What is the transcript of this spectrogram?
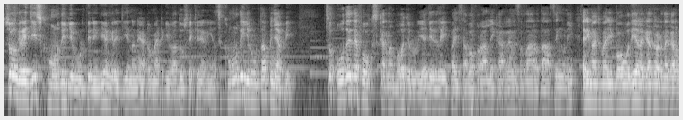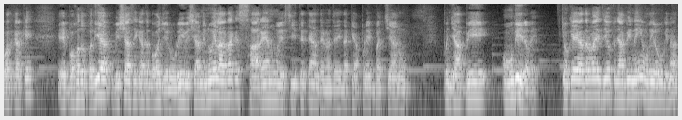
ਸੋ ਅੰਗਰੇਜ਼ੀ ਸਿਖਾਉਣ ਦੀ ਜ਼ਰੂਰਤ ਹੀ ਨਹੀਂ ਗੀ, ਅੰਗਰੇਜ਼ੀ ਇਹਨਾਂ ਨੇ ਆਟੋਮੈਟਿਕ ਹੀ ਵਾਧੂ ਸਿੱਖ ਜਾਣੀ ਹੈ ਸਿਖਾਉਣ ਦੀ ਜ਼ਰੂਰਤ ਆ ਪੰਜਾਬੀ। ਸੋ ਉਹਦੇ ਤੇ ਫੋਕਸ ਕਰਨਾ ਬਹੁਤ ਜ਼ਰੂਰੀ ਹੈ, ਜਿਹਦੇ ਲਈ ਭਾਈ ਸਾਹਿਬ ਉਪਰਾਲੇ ਕਰ ਰਹੇ ਨੇ, ਸਰਦਾਰ ਅਵਤਾਰ ਸਿੰਘ ਹੁਣੀ। ਵੈਰੀ ਮੱਚ ਭਾਜੀ ਬਹੁਤ ਵਧੀਆ ਲੱਗਿਆ ਤੁਹਾਡੇ ਨਾਲ ਗੱਲਬਾਤ ਕਰਕੇ। ਇਹ ਬਹੁਤ ਵਧੀਆ ਵਿਸ਼ਾ ਸੀਗਾ ਤੇ ਬਹੁਤ ਜ਼ਰੂਰੀ ਵਿਸ਼ਾ। ਮੈਨੂੰ ਇਹ ਲੱਗਦਾ ਕਿ ਸਾਰਿਆਂ ਨੂੰ ਇਸ ਚੀਜ਼ ਤੇ ਧਿਆਨ ਦੇਣਾ ਚਾਹੀਦਾ ਕਿ ਆਪਣੇ ਬੱਚਿਆਂ ਨੂੰ ਪੰਜਾਬੀ ਆਉਂਦੀ ਰਵੇ। ਕਿਉਂਕਿ ਅਦਰਵਾਈਜ਼ ਜੇ ਉਹ ਪੰਜਾਬੀ ਨਹੀਂ ਆਉਂਦੀ ਰਹੂਗੀ ਨਾ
